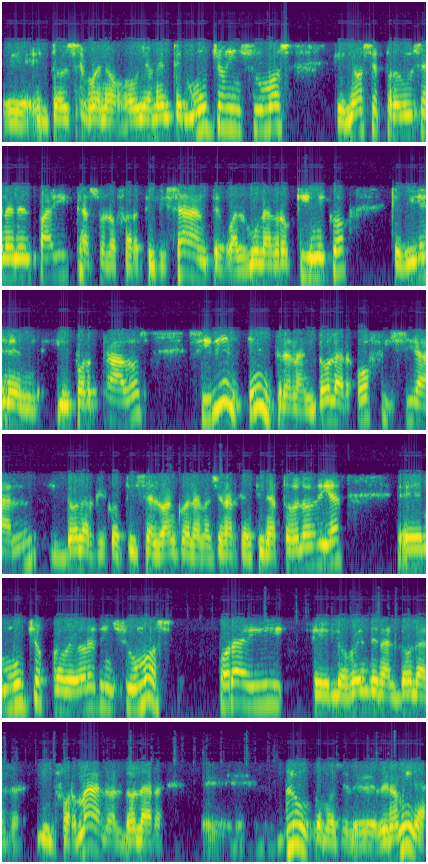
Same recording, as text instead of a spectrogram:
Eh, entonces, bueno, obviamente muchos insumos que no se producen en el país, caso los fertilizantes o algún agroquímico, que vienen importados, si bien entran al dólar oficial, el dólar que cotiza el Banco de la Nación Argentina todos los días, eh, muchos proveedores de insumos por ahí eh, lo venden al dólar informal o al dólar eh, blue, como se le denomina,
